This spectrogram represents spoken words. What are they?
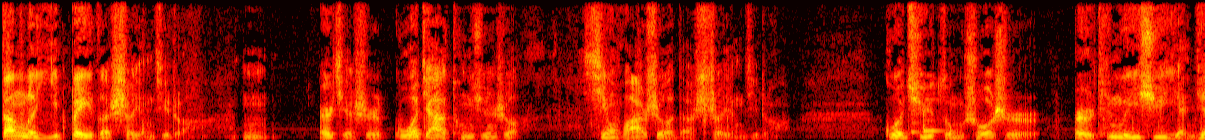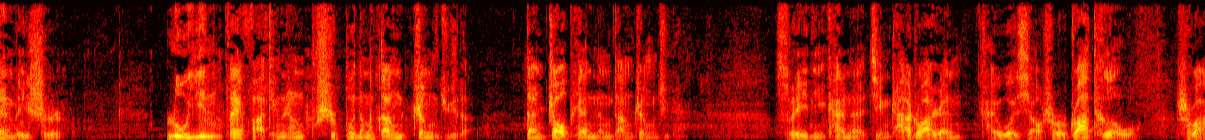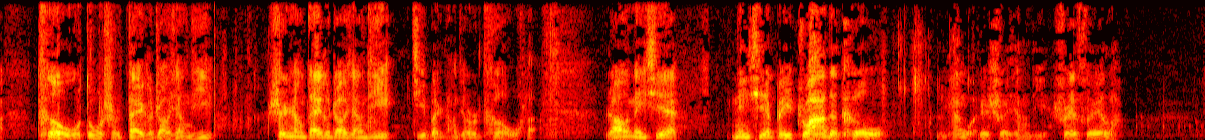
当了一辈子摄影记者，嗯，而且是国家通讯社、新华社的摄影记者。过去总说是耳听为虚，眼见为实。录音在法庭上是不能当证据的，但照片能当证据。所以你看，那警察抓人，还有我小时候抓特务，是吧？特务都是带个照相机，身上带个照相机，基本上就是特务了。然后那些那些被抓的特务，你看我这摄像机摔碎了，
